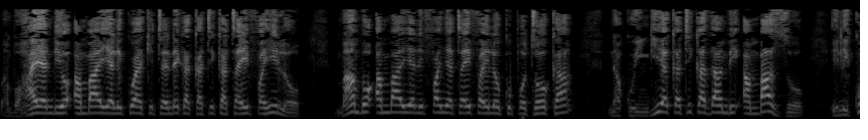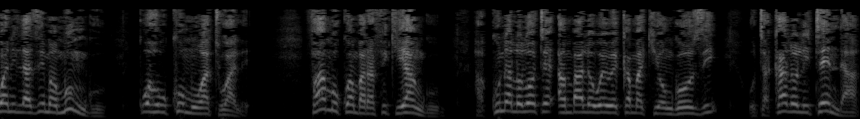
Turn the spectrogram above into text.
mambo haya ndiyo ambayo yalikuwa yakitendeka katika taifa hilo mambo ambayo yalifanya taifa hilo kupotoka na kuingia katika dhambi ambazo ilikuwa ni lazima mungu kuwahukumu watu wale. Fahamu kwamba rafiki yangu hakuna lolote ambalo wewe kama kiongozi utakalolitenda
